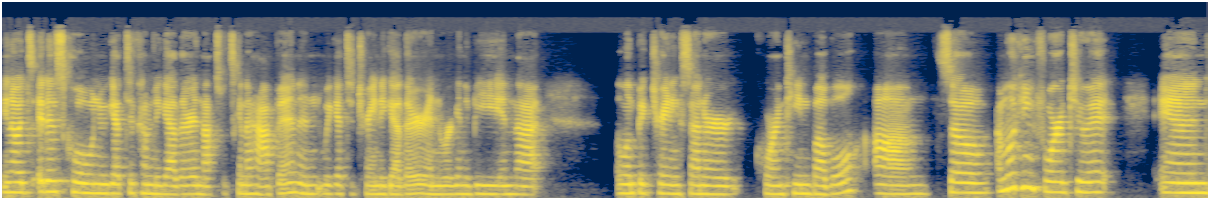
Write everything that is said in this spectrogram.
you know, it's it is cool when we get to come together and that's what's going to happen, and we get to train together, and we're going to be in that Olympic Training Center quarantine bubble. Um, so I'm looking forward to it, and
